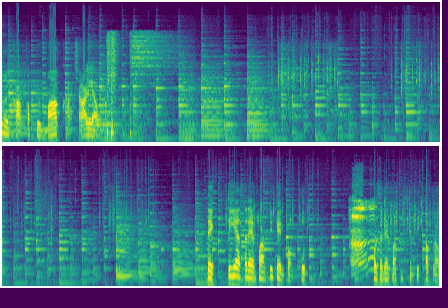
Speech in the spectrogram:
เลยค่ะ ขอบคุณมากค่ะ ใช้แล้วค่ะเด็กเตี้ยแสดงความคิดเห็นของคุณ คนแสดงความคิดเห็นทิกตอกเรา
